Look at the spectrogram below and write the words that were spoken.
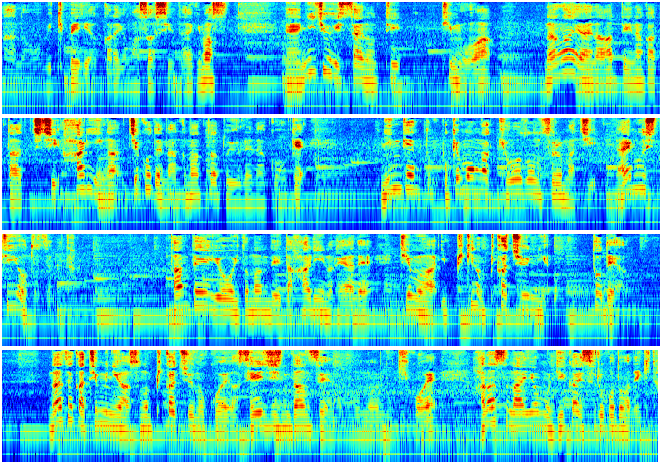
あのウィキペディアから読まさせていただきます、えー、21歳のティティムは長い間会っていなかった父ハリーが事故で亡くなったという連絡を受け人間とポケモンが共存する町ライムシティを訪れた。探偵業を営んでいたハリーの部屋でティムは一匹のピカチュウにと出会う。なぜかティムにはそのピカチュウの声が成人男性のものに聞こえ話す内容も理解することができた。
